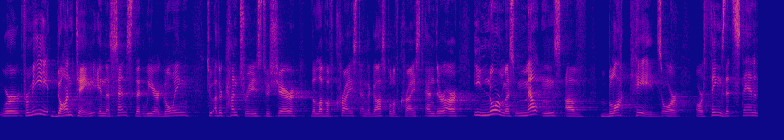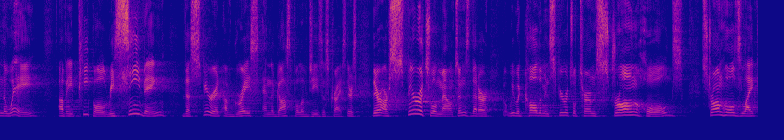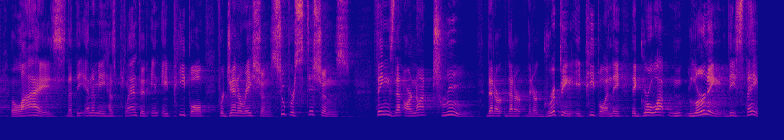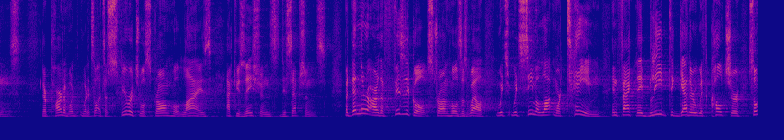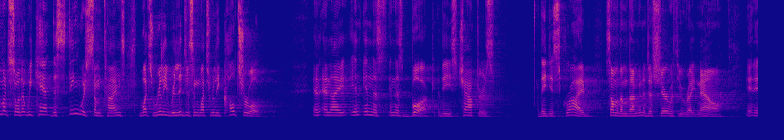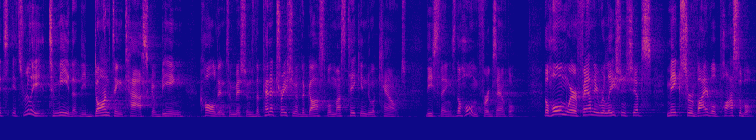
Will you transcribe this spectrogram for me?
were, for me, daunting in the sense that we are going to other countries to share the love of Christ and the gospel of Christ, and there are enormous mountains of blockades or, or things that stand in the way of a people receiving the spirit of grace and the gospel of Jesus Christ. There's, there are spiritual mountains that are, we would call them in spiritual terms, strongholds. Strongholds like lies that the enemy has planted in a people for generations, superstitions, things that are not true, that are, that are, that are gripping a people, and they, they grow up learning these things. They're part of what, what it's all. It's a spiritual stronghold lies, accusations, deceptions. But then there are the physical strongholds as well, which, which seem a lot more tame. In fact, they bleed together with culture, so much so that we can't distinguish sometimes what's really religious and what's really cultural. And, and I, in, in, this, in this book, these chapters, they describe some of them that I'm going to just share with you right now. And it's, it's really, to me, the, the daunting task of being called into missions. The penetration of the gospel must take into account these things. The home, for example, the home where family relationships make survival possible.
